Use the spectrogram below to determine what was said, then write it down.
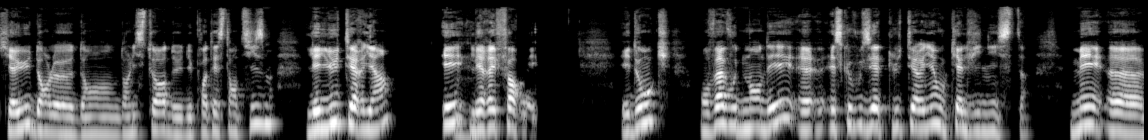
qu'il y a eu dans, le, dans, dans l'histoire du, du, protestantisme les luthériens et mhm. les réformés. Et donc, on va vous demander, euh, est-ce que vous êtes luthérien ou calviniste? Mais euh,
